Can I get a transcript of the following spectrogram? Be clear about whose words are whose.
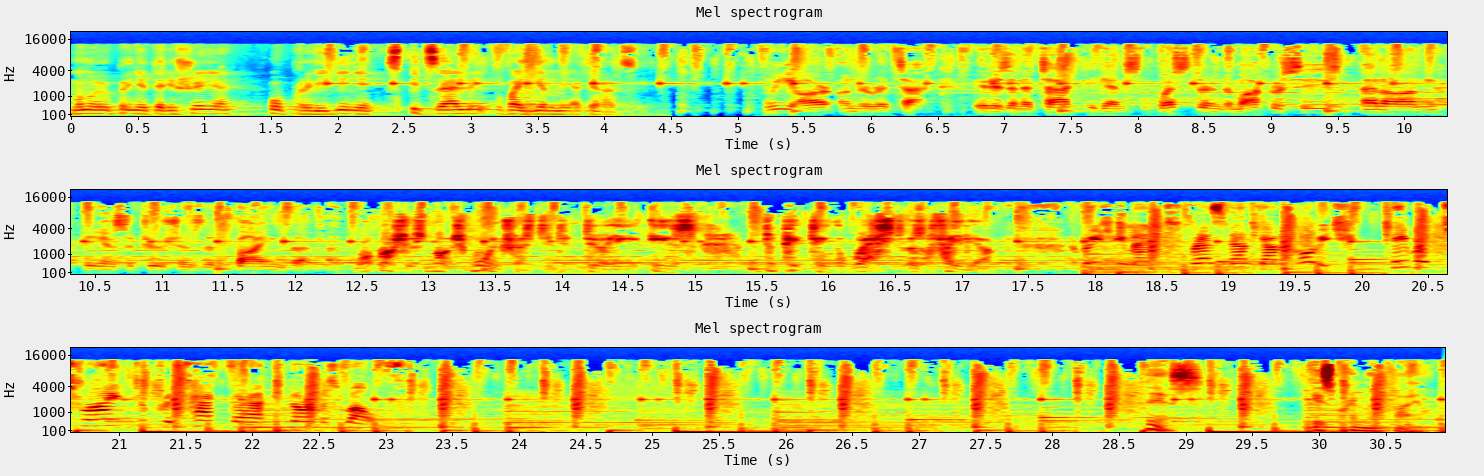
Speaker 1: Мною принято решение о проведении специальной военной операции.
Speaker 2: We are under attack. It is an attack against Western democracies and on the institutions that bind them.
Speaker 3: What Russia's much more interested in doing is depicting the West as a failure.
Speaker 4: regime and President Yanukovych, they were trying to protect their enormous wealth.
Speaker 5: This is Kremlin File.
